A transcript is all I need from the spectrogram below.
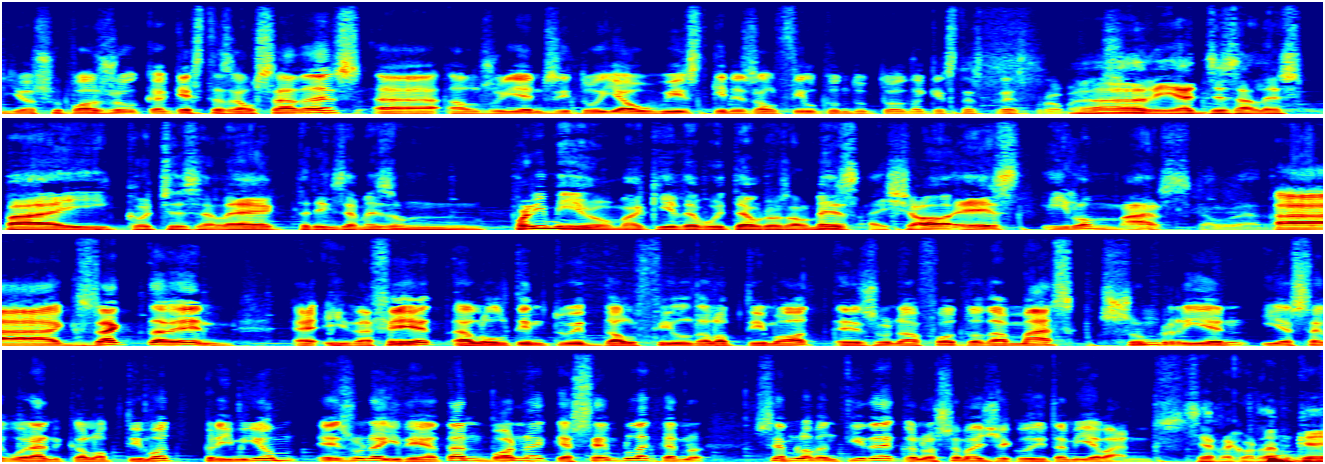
Jo suposo que aquestes alçades, eh, els oients i tu ja heu vist quin és el fil conductor d'aquestes tres bromes. Ah, viatges a l'espai, cotxes elèctrics, a més un premium aquí de 8 euros al mes. Això és Elon Musk, Albert. Ah, exactament. Eh, I, de fet, a l'últim tuit del fil de l'Optimot és una foto de Musk somrient i assegurant que l'Optimot Premium és una idea tan bona que sembla que no, sembla mentida que no se m'hagi acudit a mi abans. Sí, recordem que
